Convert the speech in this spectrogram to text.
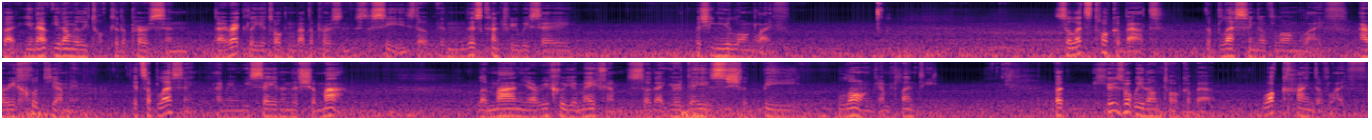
But you know, you don't really talk to the person directly, you're talking about the person who's deceased. In this country, we say, wishing you long life. So let's talk about the blessing of long life. Arichut Yamim. It's a blessing. I mean, we say it in the Shema. Leman Yarichu Yamechem, so that your days should be long and plenty. But here's what we don't talk about. What kind of life?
